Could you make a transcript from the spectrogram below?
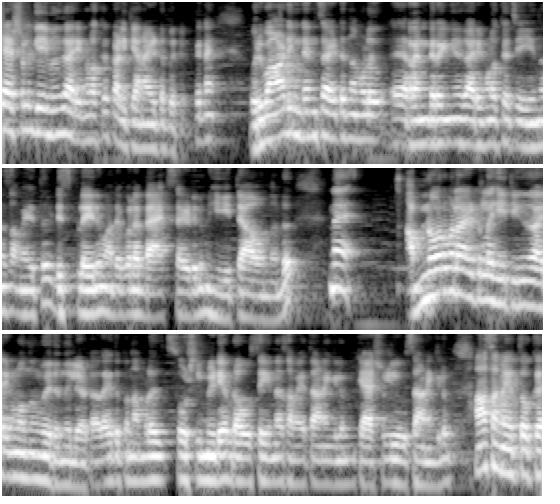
കാഷ്വൽ ഗെയിമും കാര്യങ്ങളൊക്കെ കളിക്കാനായിട്ട് പറ്റും. പിന്നെ ഒരുപാട് ഇന്റൻസ് ആയിട്ട് നമ്മൾ റെൻഡറിങ് കാര്യങ്ങളൊക്കെ ചെയ്യുന്ന സമയത്ത് ഡിസ്പ്ലേയിലും അതേപോലെ ബാക്ക് സൈഡിലും ഹീറ്റ് ആവുന്നുണ്ട്. പിന്നെ അബ്നോർമൽ ആയിട്ടുള്ള ഹീറ്റിംഗ് കാര്യങ്ങളൊന്നും വരുന്നില്ല കേട്ടോ. അതായത് ഇപ്പോൾ നമ്മൾ സോഷ്യൽ മീഡിയ ബ്രൗസ് ചെയ്യുന്ന സമയത്താണെങ്കിലും കാഷ്വൽ യൂസ് ആണെങ്കിലും ആ സമയത്തൊക്കെ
